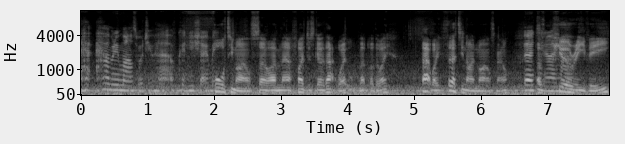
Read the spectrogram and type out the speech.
h- how many miles would you have? Can you show me? 40 miles. So I'm now, if I just go that way, ooh, that other way, that way, 39 miles now 39 of pure miles. EV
